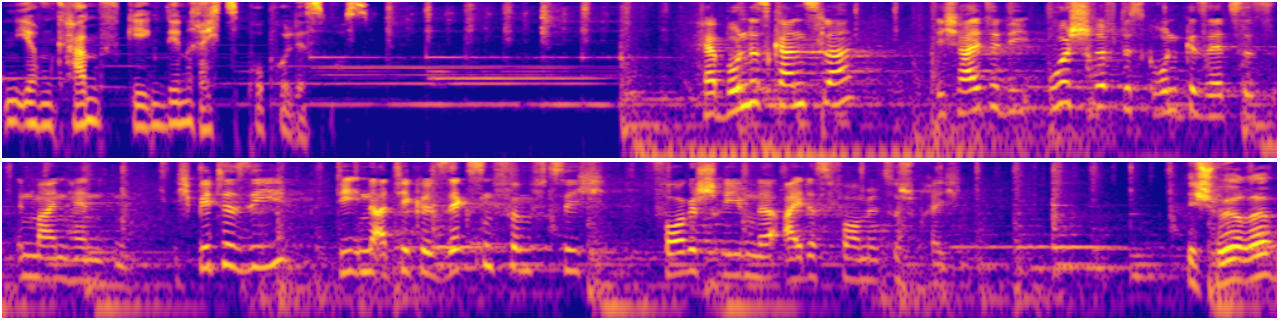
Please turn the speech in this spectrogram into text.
in ihrem Kampf gegen den Rechtspopulismus. Herr Bundeskanzler, ich halte die Urschrift des Grundgesetzes in meinen Händen. Ich bitte Sie, die in Artikel 56 vorgeschriebene Eidesformel zu sprechen. Ich schwöre,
